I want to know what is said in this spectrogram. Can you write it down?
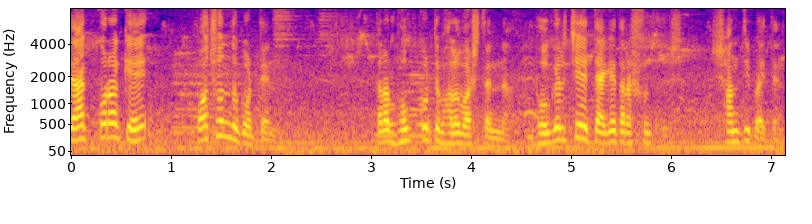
ত্যাগ করাকে পছন্দ করতেন। তারা ভোগ করতে ভালোবাসতেন না। ভোগের চেয়ে ত্যাগে তারা শান্তি পাইতেন।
